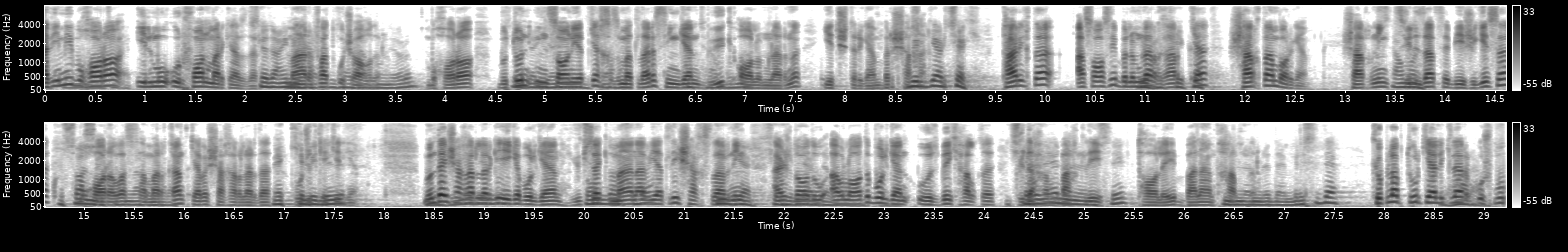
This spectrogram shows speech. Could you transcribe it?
qadimiy buxoro ilmu urfon markazidir ma'rifat o'chog'idir. buxoro butun insoniyatga xizmatlari singan buyuk olimlarni yetishtirgan bir shahar. Tarixda asosiy bilimlar g'arbga sharqdan borgan. Sharqning sivilizatsiya beshigi esa buxoro va samarqand kabi shaharlarda vujudga kelgan bunday shaharlarga ega bo'lgan yuksak ma'naviyatli shaxslarning ajdodu avlodi bo'lgan o'zbek xalqi juda ham baxtli tolei baland xalqdir. ko'plab turkiyaliklar ushbu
